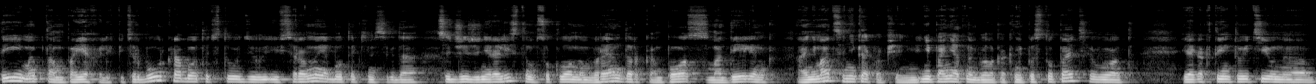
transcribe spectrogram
И мы там поехали в Петербург работать в студию, и все равно я был таким всегда CG-генералистом с уклоном в рендер, композ, моделинг. А анимация никак вообще, непонятно было, как не поступать, вот. Я как-то интуитивно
